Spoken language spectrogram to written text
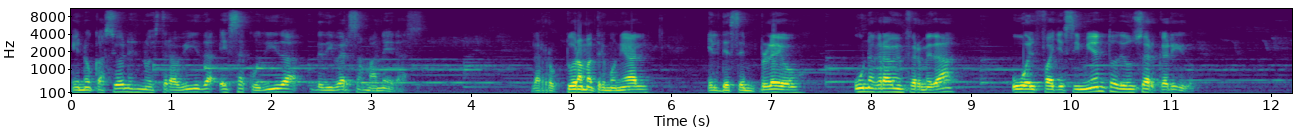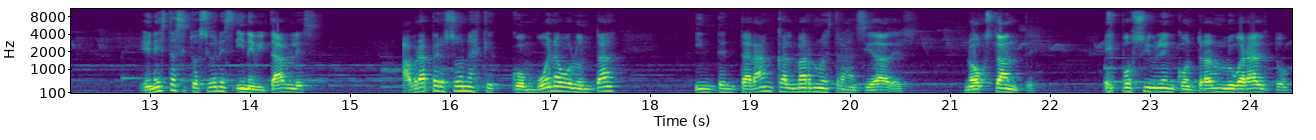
en ocasiones nuestra vida es sacudida de diversas maneras. La ruptura matrimonial, el desempleo, una grave enfermedad o el fallecimiento de un ser querido. En estas situaciones inevitables, habrá personas que con buena voluntad intentarán calmar nuestras ansiedades. No obstante, es posible encontrar un lugar alto,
